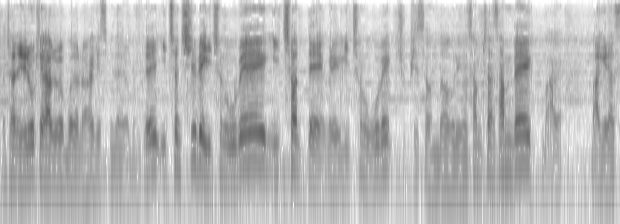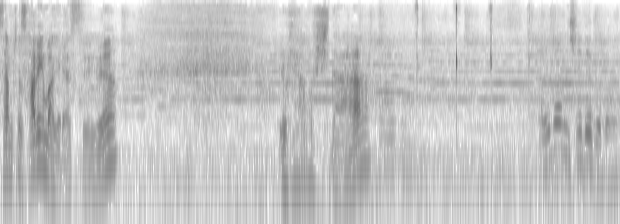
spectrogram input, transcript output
자, 저는 이렇게 가져가 보도록 하겠습니다, 여러분들. 2700, 2500, 2000대, 그리고 2500 주피스 언더, 그리고 3300 마, 마기라스, 3400 마기라스. 이렇게 가봅시다. 이건 제대로 넣었네.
